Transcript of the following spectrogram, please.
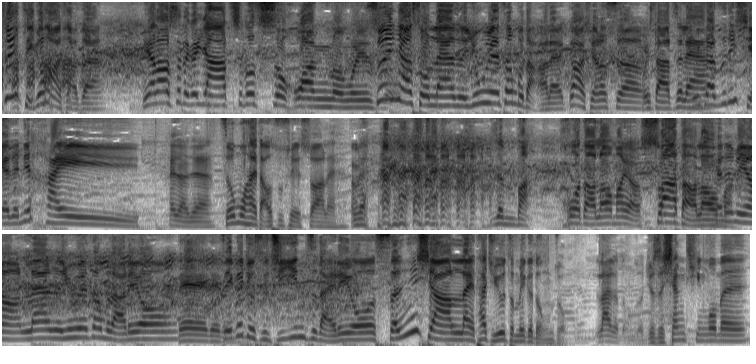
所以这个哈啥子啊？杨老师那个牙齿都吃黄了，我跟你说所以。人家说男人永远长不大呢，嘎，轩老师。为啥子呢？为啥子你现在你还还啥子？周末还到处出去耍呢？人嘛，活到老嘛要耍到老嘛。看到没有？男人永远长不大的哟。对对对，这个就是基因自带的哟，生下来他就有这么一个动作，哪个动作？就是想听我们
